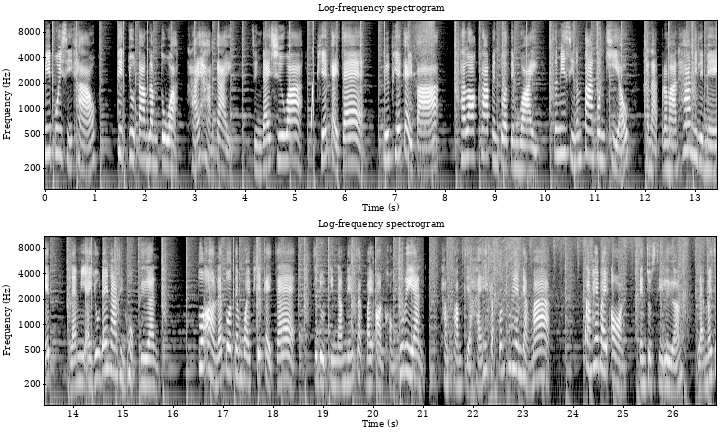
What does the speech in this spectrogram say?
มีปุยสีขาว ติดอยู่ตามลำตัวคล้ายหางไก่ จึงได้ชื่อว่า เพี้ยไก่แจ้ หรือเพี้ยไก่ฟ้า ถ้าลอกคราบเป็นตัวเต็มวัย จะมีสีน้ำตาลปนเขียว ขนาดประมาณ 5มิลลิเมตร และมีอายุได้นานถึง 6 เดือน ตัวอ่อนและตัวเต็มวัยเพี้ยไก่แจ้ จะดูดกินน้ำเลี้ยงจากใบอ่อนของทุเรียนทำความเสียหายให้กับต้นทุเรียนอย่างมากทำให้ใบอ่อน เป็นจุดสีเหลือง และไม่เจ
